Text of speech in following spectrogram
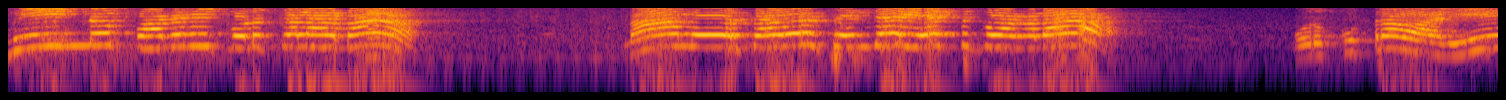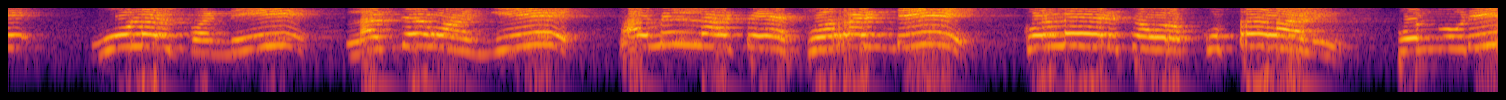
மீண்டும் பதவி கொடுக்கலாமா நாம ஒரு தவறு செஞ்சா ஏத்துக்குவாங்களா ஒரு குற்றவாளி ஊழல் பண்ணி லஞ்சம் வாங்கி தமிழ்நாட்டை சுரண்டி கொள்ளையடிச்ச ஒரு குற்றவாளி பொன்முடி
